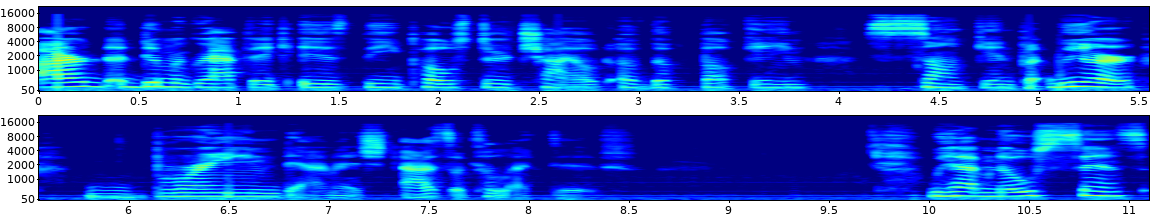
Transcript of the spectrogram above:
our demographic is the poster child of the fucking sunken. We are brain damaged as a collective. We have no sense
